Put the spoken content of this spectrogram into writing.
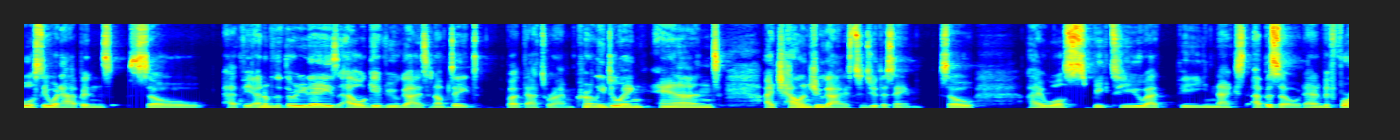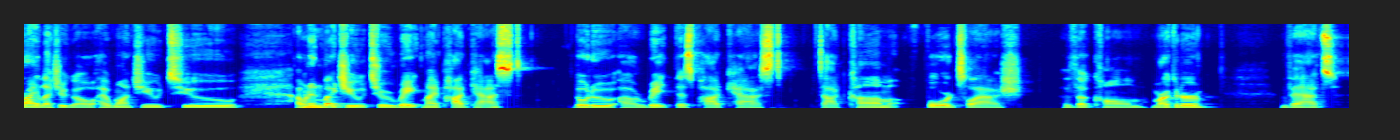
we'll see what happens. So at the end of the 30 days, I will give you guys an update but that's what I'm currently doing. And I challenge you guys to do the same. So I will speak to you at the next episode. And before I let you go, I want you to, I want to invite you to rate my podcast. Go to uh, ratethispodcast.com forward slash the calm marketer. That's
